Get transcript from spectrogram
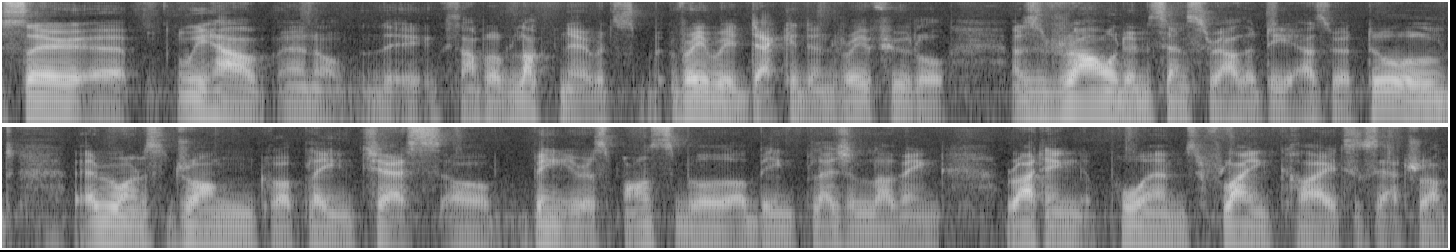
so uh, we have you know, the example of Lucknow. It's very, very decadent, very feudal, and it's drowned in sensuality, as we're told. Everyone's drunk or playing chess or being irresponsible or being pleasure-loving, writing poems, flying kites, etc.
